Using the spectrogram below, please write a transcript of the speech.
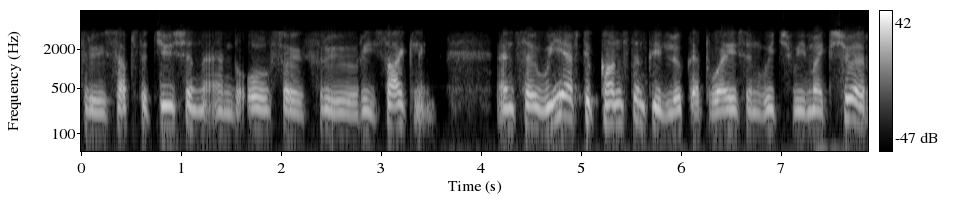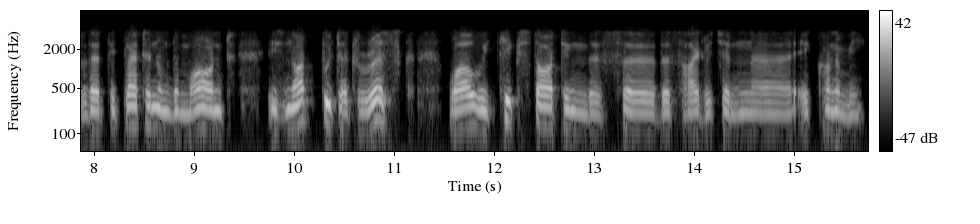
through substitution and also through recycling. And so we have to constantly look at ways in which we make sure that the platinum demand is not put at risk while we kick-starting this uh, this hydrogen uh, economy.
